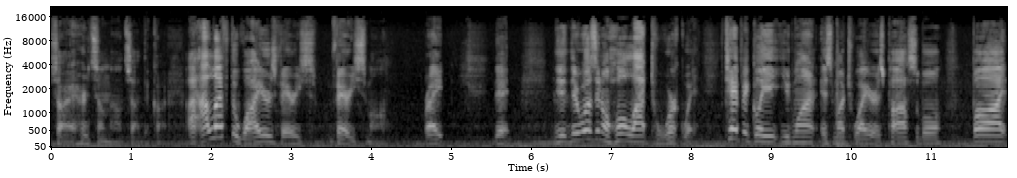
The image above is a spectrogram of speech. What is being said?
Sorry, I heard something outside the car. I, I left the wires very, very small, right? That there wasn't a whole lot to work with. Typically, you'd want as much wire as possible, but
